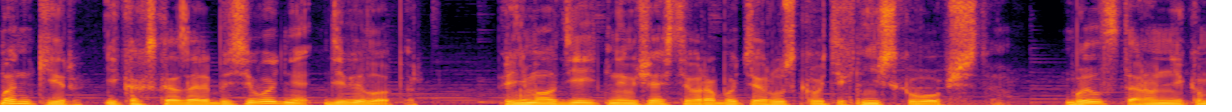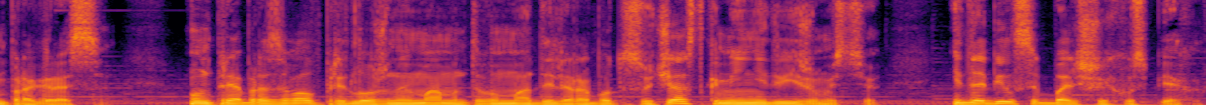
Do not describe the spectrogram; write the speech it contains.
банкир и, как сказали бы сегодня, девелопер. Принимал деятельное участие в работе Русского технического общества. Был сторонником прогресса. Он преобразовал предложенную Мамонтовым модель работы с участками и недвижимостью и добился больших успехов.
